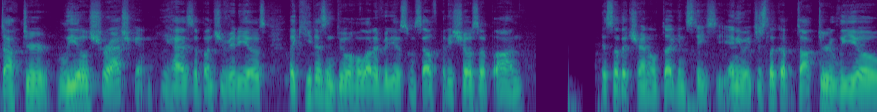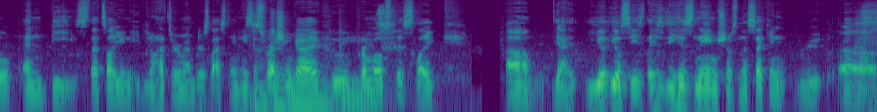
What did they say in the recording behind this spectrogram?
Dr. Leo Sharashkin. He has a bunch of videos. Like he doesn't do a whole lot of videos himself, but he shows up on this other channel, Doug and Stacy. Anyway, just look up Dr. Leo and bees. That's all you need. You don't have to remember his last name. He's this Dr. Russian guy who Bees. promotes this like um yeah, you, you'll see his, his name shows in the second uh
